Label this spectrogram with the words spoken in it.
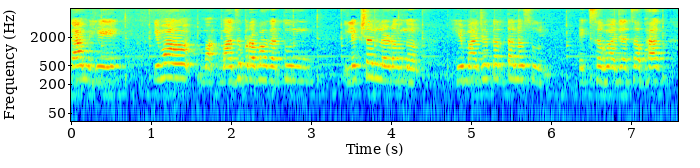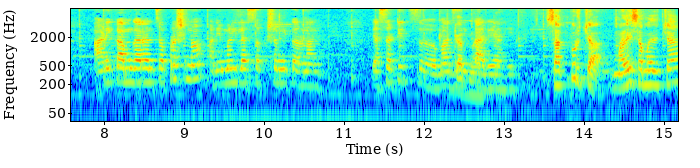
काम हे किंवा मा- माझं प्रभागातून इलेक्शन लढवणं हे माझ्याकरता नसून एक समाजाचा भाग आणि कामगारांचा प्रश्न आणि महिला सक्षमीकरणा यासाठीच अ, माझं हे. कार्य आहे सातपूरच्या माळी समाजाच्या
